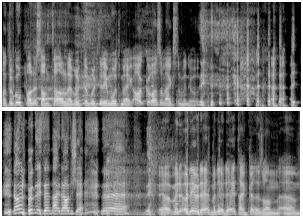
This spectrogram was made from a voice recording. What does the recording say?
Han tok opp alle samtalene jeg brukte, og brukte de mot meg, akkurat som eksen min gjorde. Ja, men det- Nei, det hadde ikke det, Ja, men, og det er jo det, men det er jo det jeg tenker er sånn um,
